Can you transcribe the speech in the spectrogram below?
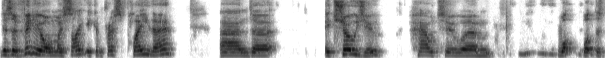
there's a video on my site. You can press play there, and uh, it shows you how to um, what what the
